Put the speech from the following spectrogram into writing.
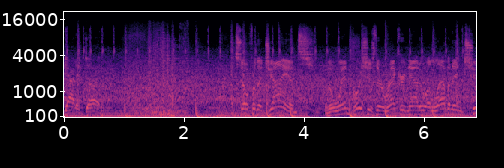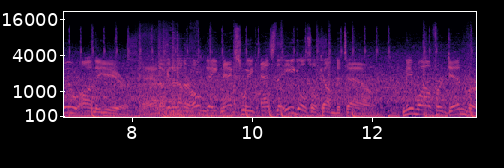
got it done. So for the Giants, the win pushes their record now to 11 and 2 on the year. And they'll get another home date next week as the Eagles will come to town. Meanwhile, for Denver,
